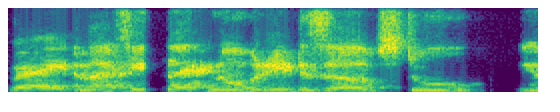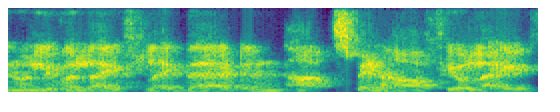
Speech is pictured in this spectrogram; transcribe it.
right and i feel like nobody deserves to you know live a life like that and ha- spend half your life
